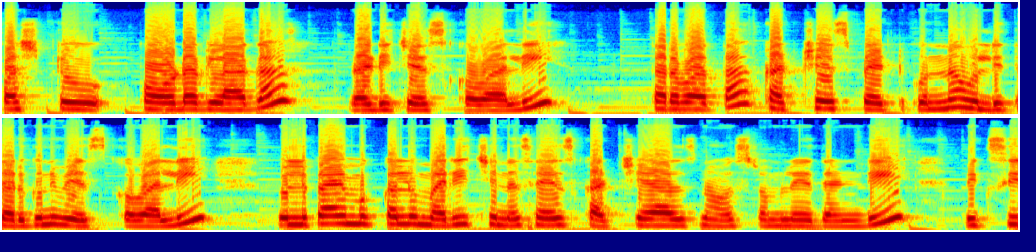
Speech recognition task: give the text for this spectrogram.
ఫస్ట్ పౌడర్ లాగా రెడీ చేసుకోవాలి. తర్వాత కట్ చేసి పెట్టుకున్న ఉల్లి తరుగుని వేసుకోవాలి. ఉల్లిపాయ ముక్కలు మరీ చిన్న సైజు కట్ చేయాల్సిన అవసరం లేదండి. మిక్సీ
